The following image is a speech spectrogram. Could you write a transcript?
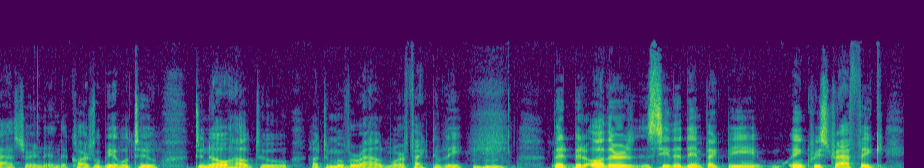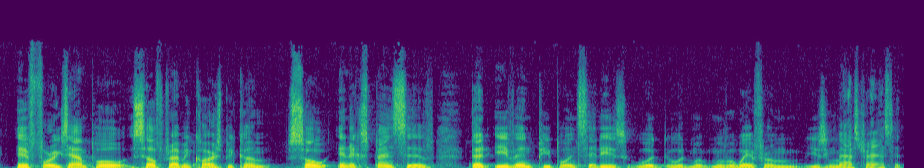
faster, and, and the cars will be able to to know how to how to move around more effectively. Mhm. But but others see that the impact be increased traffic if, for example, self-driving cars become so inexpensive that even people in cities would would move away from using mass transit.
